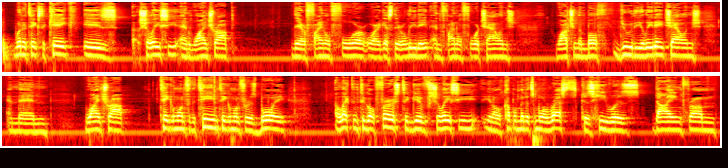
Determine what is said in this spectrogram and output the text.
winner takes the cake is Shalacy and Weintraub, their Final Four, or I guess their Elite Eight and Final Four challenge. Watching them both do the Elite Eight challenge, and then Weintraub taking one for the team, taking one for his boy, electing to go first to give Shalacy, you know, a couple minutes more rest because he was dying from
